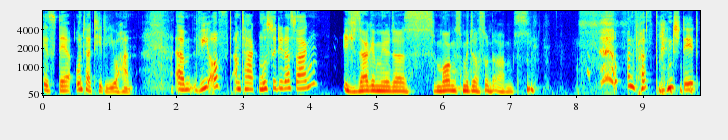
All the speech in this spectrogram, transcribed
ist der Untertitel Johann. Ähm, wie oft am Tag musst du dir das sagen? Ich sage mir das morgens, mittags und abends. Und was drin steht,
